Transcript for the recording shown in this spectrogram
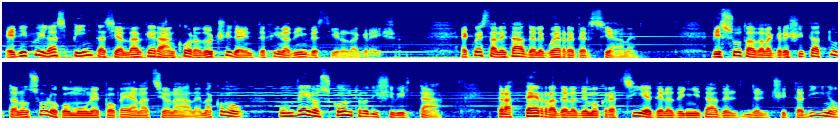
e di qui la spinta si allargherà ancora ad occidente fino ad investire la Grecia. È questa l'età delle guerre persiane, vissuta dalla grecità tutta non solo come un'epopea nazionale, ma come un vero scontro di civiltà tra terra della democrazia e della dignità del, del cittadino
